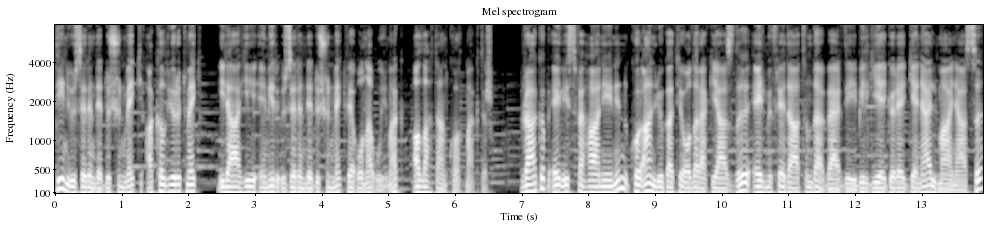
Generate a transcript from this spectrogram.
din üzerinde düşünmek, akıl yürütmek, ilahi emir üzerinde düşünmek ve ona uymak, Allah'tan korkmaktır. Ragıp el-İsfahani'nin Kur'an lügati olarak yazdığı el-müfredatında verdiği bilgiye göre genel manası,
